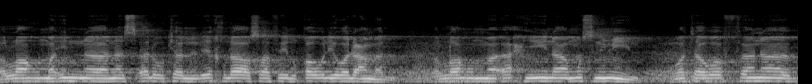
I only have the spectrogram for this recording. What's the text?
اللهم إنا نسألك الإخلاص في القول والعمل. اللهم أحينا مسلمين وتوفنا,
